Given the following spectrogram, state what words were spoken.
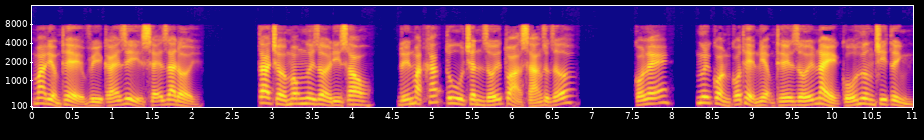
ma hiểm thể vì cái gì sẽ ra đời. Ta chờ mong ngươi rời đi sau, đến mặt khác tu chân giới tỏa sáng rực rỡ. Có lẽ, ngươi còn có thể niệm thế giới này cố hương chi tình,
